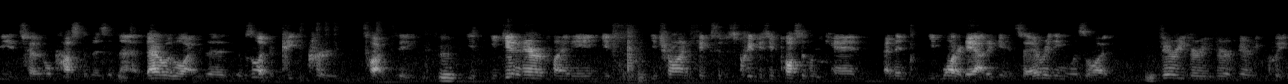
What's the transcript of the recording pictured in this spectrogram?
the internal customers and that they were like the it was like a pit crew type thing. Mm. You, you, get an aeroplane in, you, you try and fix it as quick as you possibly can, and then you want it out again. So everything was like very, very, very, very quick.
